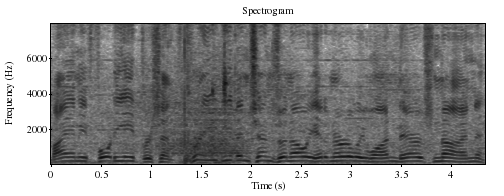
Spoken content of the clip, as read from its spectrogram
Miami 48%. Three. DiVincenzo. No, he hit an early one. There's Nunn.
